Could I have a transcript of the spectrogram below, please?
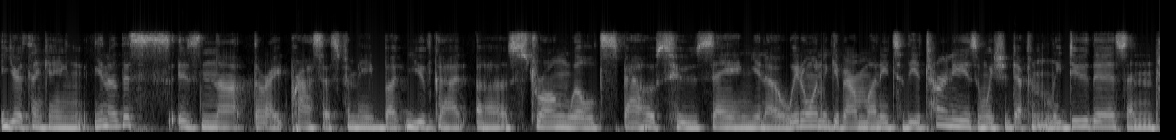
you're thinking, you know, this is not the right process for me, but you've got a strong willed spouse who's saying, you know, we don't want to give our money to the attorneys and we should definitely do this. And,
